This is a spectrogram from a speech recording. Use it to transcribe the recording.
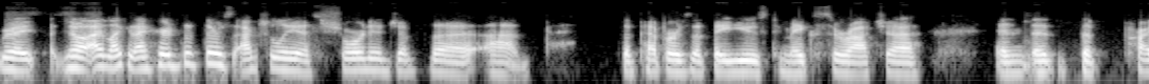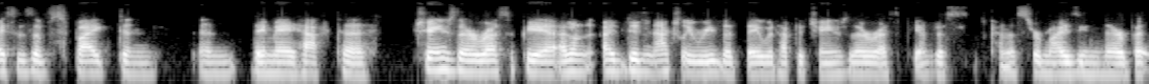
right. No, I like it. I heard that there's actually a shortage of the um, the peppers that they use to make sriracha, and the, the prices have spiked, and and they may have to change their recipe. I don't. I didn't actually read that they would have to change their recipe. I'm just kind of surmising there, but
